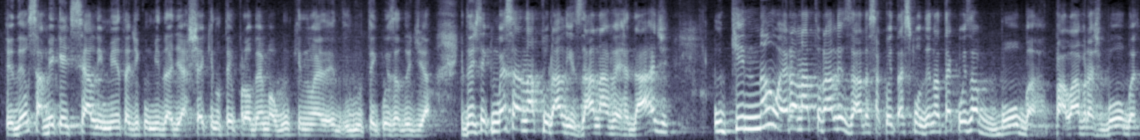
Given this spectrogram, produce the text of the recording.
Entendeu? Saber que a gente se alimenta de comida de axé, que não tem problema algum, que não, é, não tem coisa do diabo. Então a gente começa a naturalizar, na verdade, o que não era naturalizado. Essa coisa está escondendo até coisa boba, palavras bobas,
